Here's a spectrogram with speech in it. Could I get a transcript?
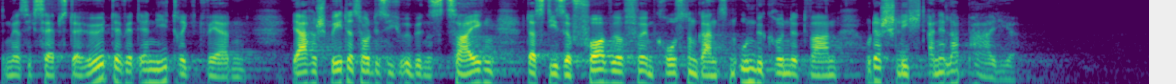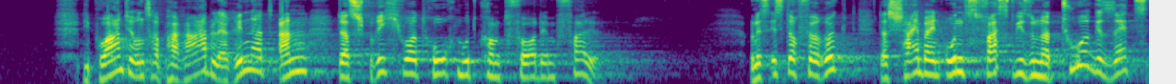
Denn wer sich selbst erhöht, der wird erniedrigt werden. Jahre später sollte sich übrigens zeigen, dass diese Vorwürfe im Großen und Ganzen unbegründet waren oder schlicht eine Lappalie. Die Pointe unserer Parabel erinnert an das Sprichwort Hochmut kommt vor dem Fall. Und es ist doch verrückt, dass scheinbar in uns fast wie so ein Naturgesetz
